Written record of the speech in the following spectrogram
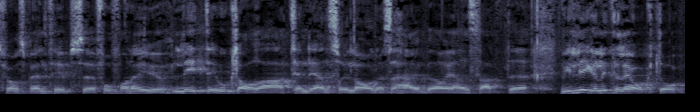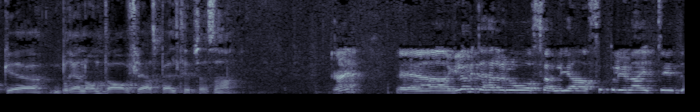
Två speltips. Eh, fortfarande är ju lite oklara tendenser i lagen så här i början. Så att eh, vi ligger lite lågt och eh, bränner inte av fler speltips än så här. Nej. Eh, glöm inte heller att följa Football United.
